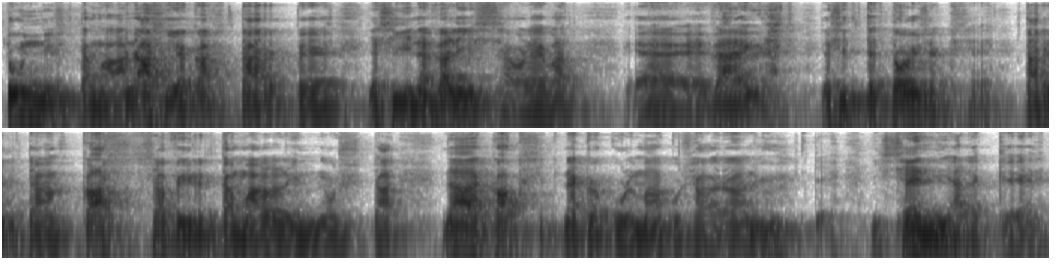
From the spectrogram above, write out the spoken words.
tunnistamaan asiakastarpeet ja siinä välissä olevat ää, väylät. Ja sitten toisekseen tarvitaan kassavirtamallinnusta. Nämä kaksi näkökulmaa, kun saadaan yhteen, niin sen jälkeen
